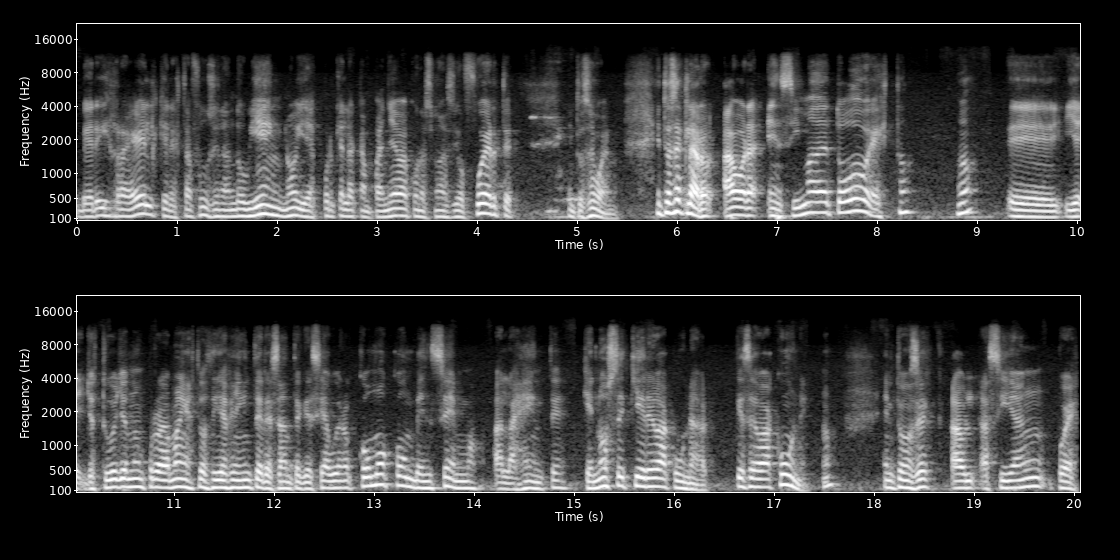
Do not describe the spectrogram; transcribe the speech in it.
ver a Israel que le está funcionando bien, ¿no? Y es porque la campaña de vacunación ha sido fuerte. Entonces, bueno. Entonces, claro, ahora, encima de todo esto, ¿no? Eh, y yo estuve oyendo un programa en estos días bien interesante que decía, bueno, ¿cómo convencemos a la gente que no se quiere vacunar, que se vacune, ¿no? Entonces hacían, pues,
